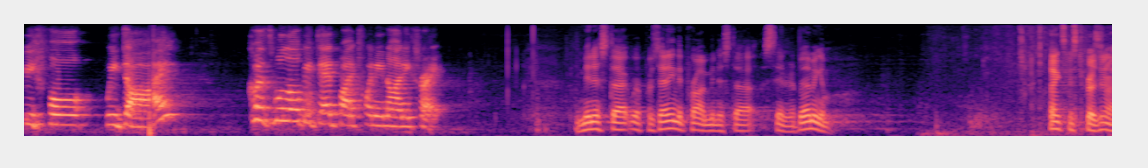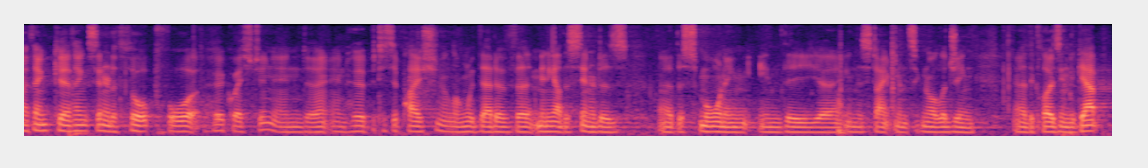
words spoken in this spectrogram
before we die? Because we'll all be dead by 2093. Minister representing the Prime Minister, Senator Birmingham. Thanks, Mr President. I thank, uh, thank Senator Thorpe for her question and, uh, and her participation, along with that of uh, many other senators uh, this morning in the, uh, in the statements acknowledging uh, the Closing the Gap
